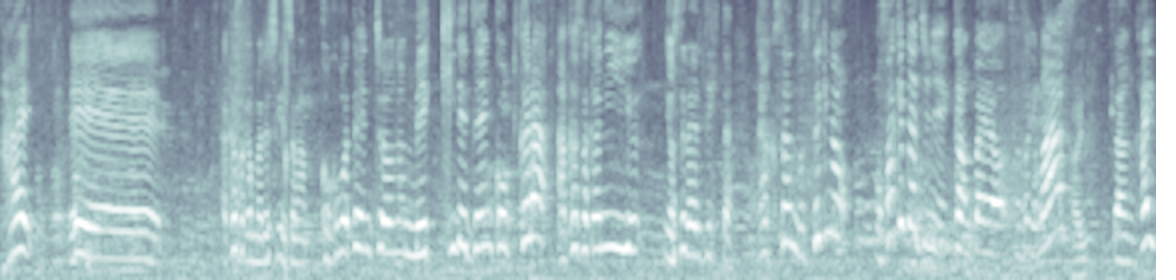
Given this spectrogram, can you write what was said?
はい、えー、赤坂丸重様、国母店長のメッキで全国から赤坂にゆ寄せられてきたたくさんの素敵なお酒たちに乾杯を捧げます。はいさんはい。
